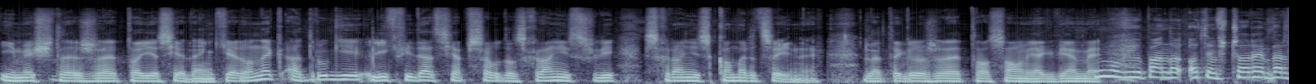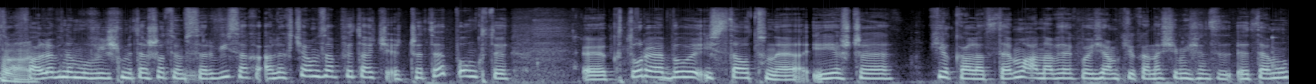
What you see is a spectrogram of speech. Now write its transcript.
i myślę, że to jest jeden kierunek, a drugi likwidacja pseudoschronisk, czyli schronisk komercyjnych. Dlatego, że to są, jak wiemy... Mówił pan o tym wczoraj, bardzo tak. chwalebne. Mówiliśmy też o tym w serwisach, ale chciałam zapytać, czy te punkty, e, które były istotne jeszcze kilka lat temu, a nawet jak powiedziałam kilkanaście miesięcy temu,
